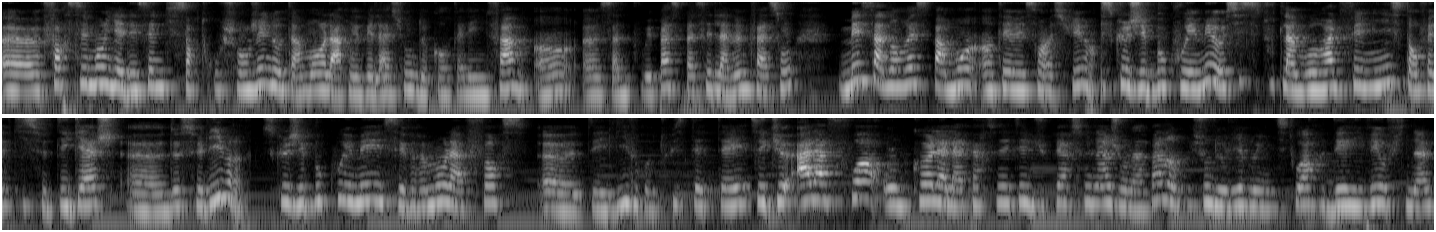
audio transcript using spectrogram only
Euh, forcément, il y a des scènes qui se retrouvent changées, notamment la révélation de quand elle est une femme, hein, euh, ça ne pouvait pas se passer de la même façon, mais ça n'en reste pas moins intéressant à suivre. Ce que j'ai beaucoup aimé aussi, c'est toute la morale féministe en fait qui se dégage euh, de ce livre. Ce que j'ai beaucoup aimé, c'est vraiment la force des livres Twisted Tale, c'est que à la fois on colle à la personnalité du personnage, on n'a pas l'impression de lire une histoire dérivée au final,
